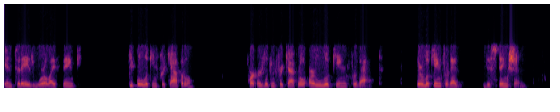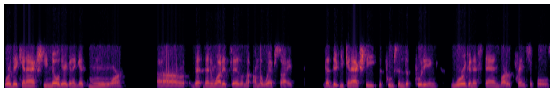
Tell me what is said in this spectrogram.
in today's world, I think people looking for capital, partners looking for capital, are looking for that. They're looking for that distinction where they can actually know they're going to get more uh, than, than what it says on the on the website. That you can actually the proofs in the pudding. We're going to stand by our principles,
